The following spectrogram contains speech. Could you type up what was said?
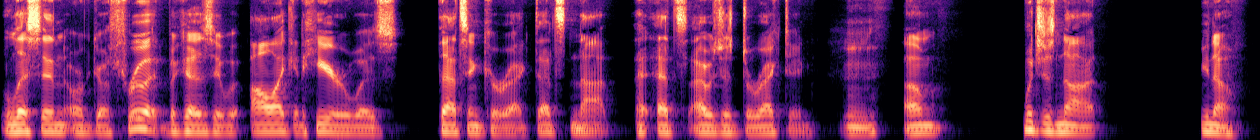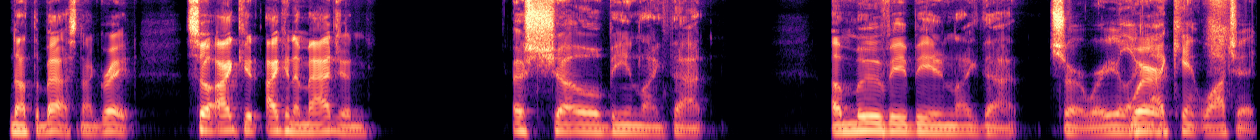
listen or go through it because it all i could hear was that's incorrect. That's not that's i was just directing. Mm. um which is not you know not the best not great. So i could i can imagine a show being like that. A movie being like that. Sure, where you're like, Where- I can't watch it.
